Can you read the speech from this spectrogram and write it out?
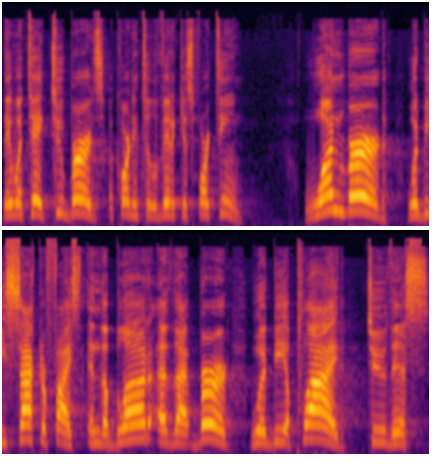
they would take two birds, according to Leviticus 14 one bird would be sacrificed, and the blood of that bird would be applied to this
